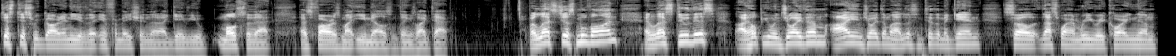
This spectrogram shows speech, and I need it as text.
just disregard any of the information that I gave you, most of that, as far as my emails and things like that. But let's just move on and let's do this. I hope you enjoy them. I enjoyed them. I listened to them again. So that's why I'm re recording them.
